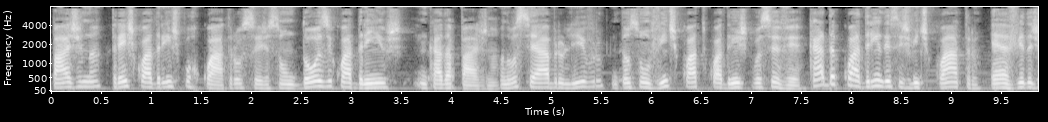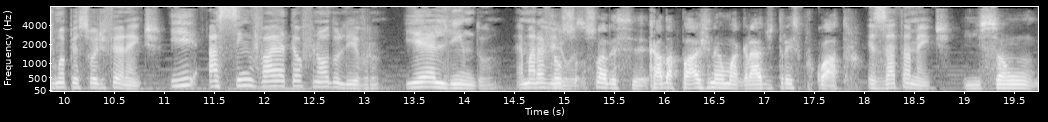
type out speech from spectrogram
página, três quadrinhos por quatro, ou seja, são 12 quadrinhos em cada página. Quando você abre o livro, então são 24 quadrinhos que você vê. Cada quadrinho desses 24 é a vida de uma pessoa diferente. E assim vai até o final do livro. E é lindo, é Então, maravilhoso. só esclarecer. Cada página é uma grade 3x4. Exatamente. E são,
